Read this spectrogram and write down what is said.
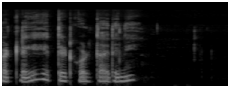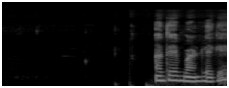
ಬಟ್ಲಿಗೆ ಎತ್ತಿಟ್ಕೊಳ್ತಾ ಇದ್ದೀನಿ. ಅದೇ ಬಾಣಲೆಗೆ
